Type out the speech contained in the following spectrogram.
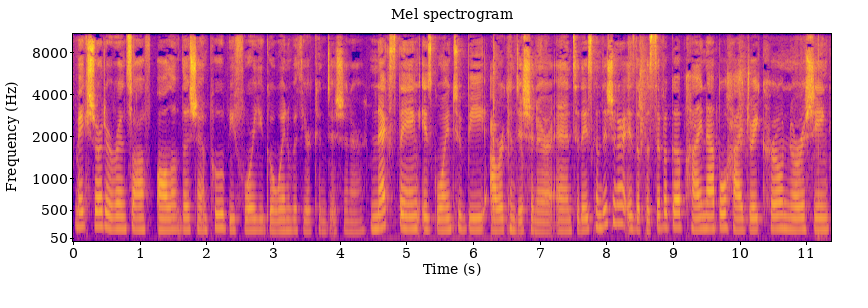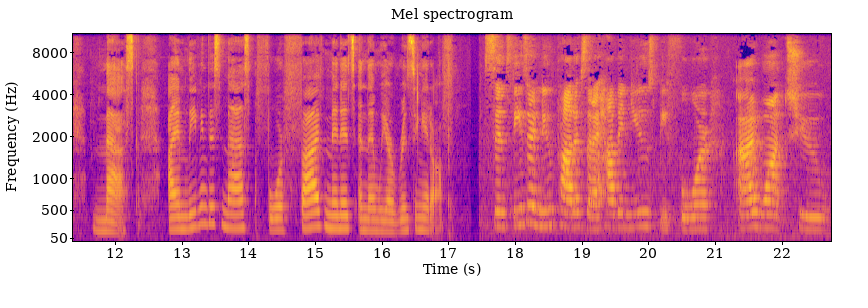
Make sure to rinse off all of the shampoo before you go in with your conditioner. Next thing is going to be our conditioner and today's conditioner is the Pacifica Pineapple Hydrate Curl Nourishing Mask. I am leaving this mask for five minutes and then we are rinsing it off. Since these are new products that I haven't used before, I want to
